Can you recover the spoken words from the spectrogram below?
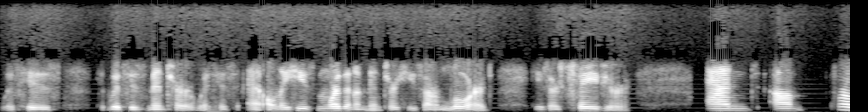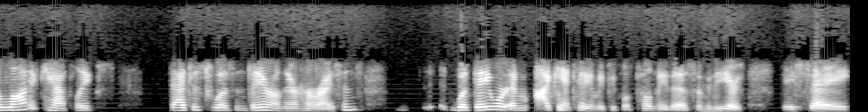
with his, with his mentor, with his, only he's more than a mentor. He's our Lord. He's our Savior. And, um, for a lot of Catholics, that just wasn't there on their horizons. What they were, and I can't tell you how many people have told me this over mm-hmm. the years. They say,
